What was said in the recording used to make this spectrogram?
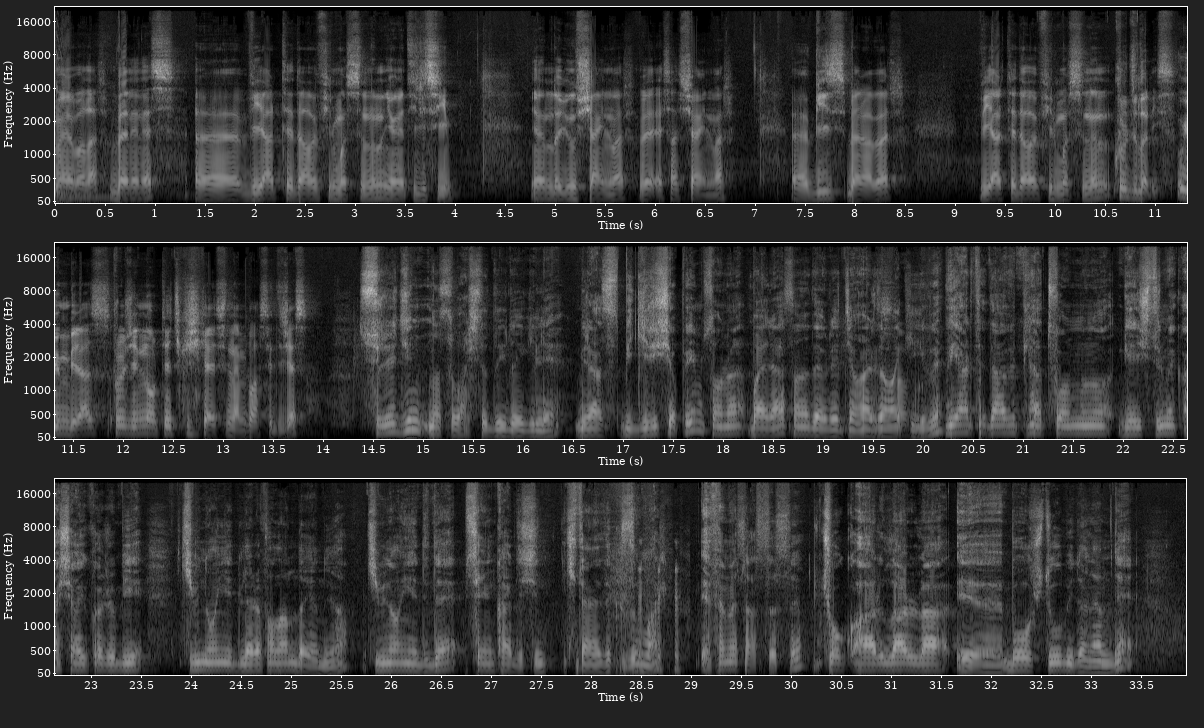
Merhabalar, ben Enes. Ee, VR tedavi firmasının yöneticisiyim. Yanımda Yunus Şahin var ve Esas Şahin var. Ee, biz beraber VR tedavi firmasının kurucularıyız. Bugün biraz projenin ortaya çıkış hikayesinden bahsedeceğiz. Sürecin nasıl başladığıyla ilgili biraz bir giriş yapayım sonra bayrağı sana devredeceğim her zamanki gibi. VR tedavi platformunu geliştirmek aşağı yukarı bir 2017'lere falan dayanıyor. 2017'de senin kardeşin iki tane de kızım var. FMS hastası. Çok ağrılarla e, boğuştuğu bir dönemde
